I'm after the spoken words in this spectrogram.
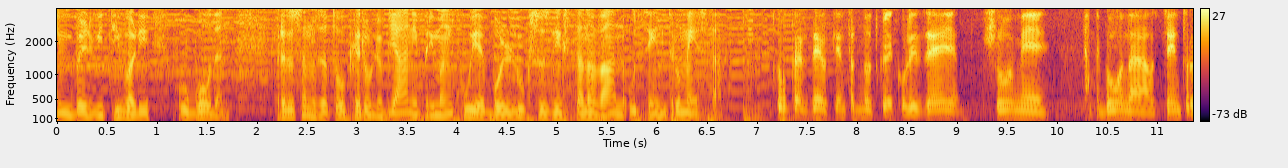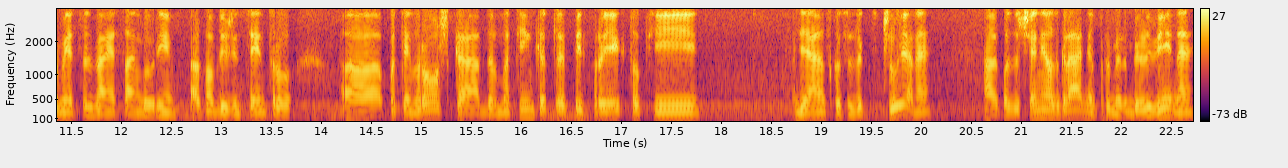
in Belvitivoli ugoden. Predvsem zato, ker v Ljubljani primankuje bolj luksuznih stanovanj v centru mesta skupaj zdaj v tem trenutku je Kolizej, Šumi, Buna, v centru mesta, zdaj sam govorim, ali pa v bližnjem centru, uh, potem Roška, Dalmatinka, to je pet projektov, ki dejansko se zaključuje, ne? ali pa začenjajo z gradnjo, primer Belvi, ne?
